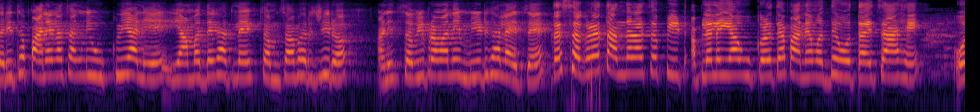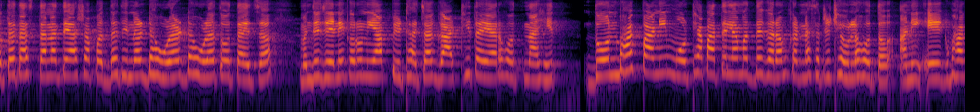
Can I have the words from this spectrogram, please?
तर इथं पाण्याला चांगली उकळी आली आहे यामध्ये घातलं एक चमचाभर जिरं आणि चवीप्रमाणे मीठ घालायचं आहे तर सगळं तांदळाचं पीठ आपल्याला या उकळत्या पाण्यामध्ये ओतायचं आहे. ओतत असताना ते अशा पद्धतीनं ढवळत ढवळत ओतायचं म्हणजे जेणेकरून या पिठाच्या गाठी तयार होत नाहीत. दोन भाग पाणी मोठ्या पातेल्यामध्ये गरम करण्यासाठी ठेवलं होतं आणि एक भाग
